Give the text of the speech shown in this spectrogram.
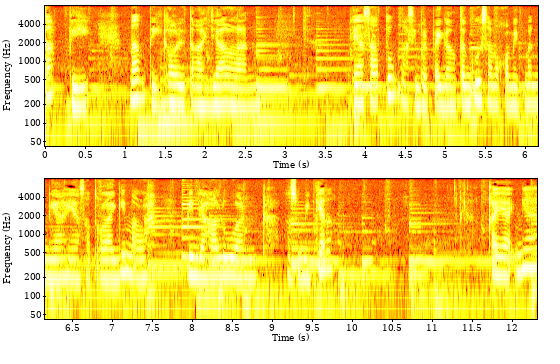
Tapi nanti kalau di tengah jalan yang satu masih berpegang teguh sama komitmennya yang satu lagi malah pindah haluan. Langsung mikir kayaknya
